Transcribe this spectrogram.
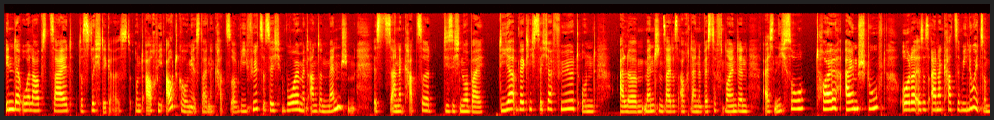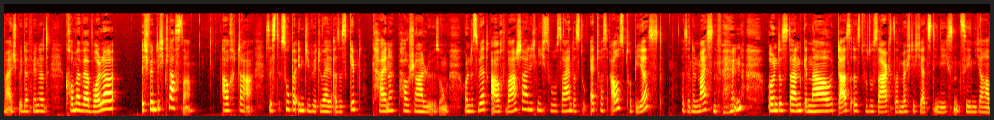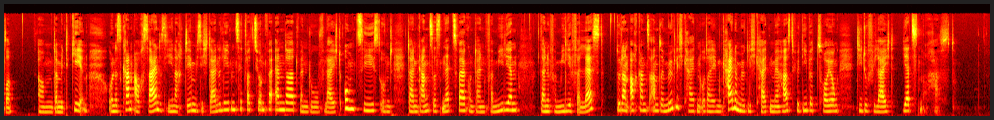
in der Urlaubszeit das Richtige ist. Und auch wie outgoing ist deine Katze? Wie fühlt sie sich wohl mit anderen Menschen? Ist es eine Katze, die sich nur bei dir wirklich sicher fühlt und alle Menschen, sei das auch deine beste Freundin, als nicht so toll einstuft? Oder ist es eine Katze wie Louis zum Beispiel, der findet, komme wer wolle, ich finde dich klasse. Auch da, es ist super individuell. Also es gibt keine Pauschallösung. Und es wird auch wahrscheinlich nicht so sein, dass du etwas ausprobierst, also in den meisten Fällen, und es dann genau das ist, wo du sagst, da möchte ich jetzt die nächsten zehn Jahre ähm, damit gehen. Und es kann auch sein, dass je nachdem, wie sich deine Lebenssituation verändert, wenn du vielleicht umziehst und dein ganzes Netzwerk und deine Familien, deine Familie verlässt, du dann auch ganz andere Möglichkeiten oder eben keine Möglichkeiten mehr hast für die Betreuung, die du vielleicht jetzt noch hast.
